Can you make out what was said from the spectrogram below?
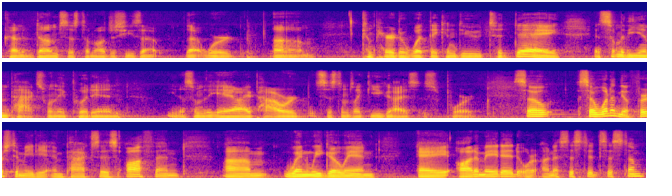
kind of dumb system. I'll just use that, that word um, compared to what they can do today and some of the impacts when they put in, you know, some of the AI powered systems like you guys support. So, so one of the first immediate impacts is often um, when we go in, a automated or unassisted system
